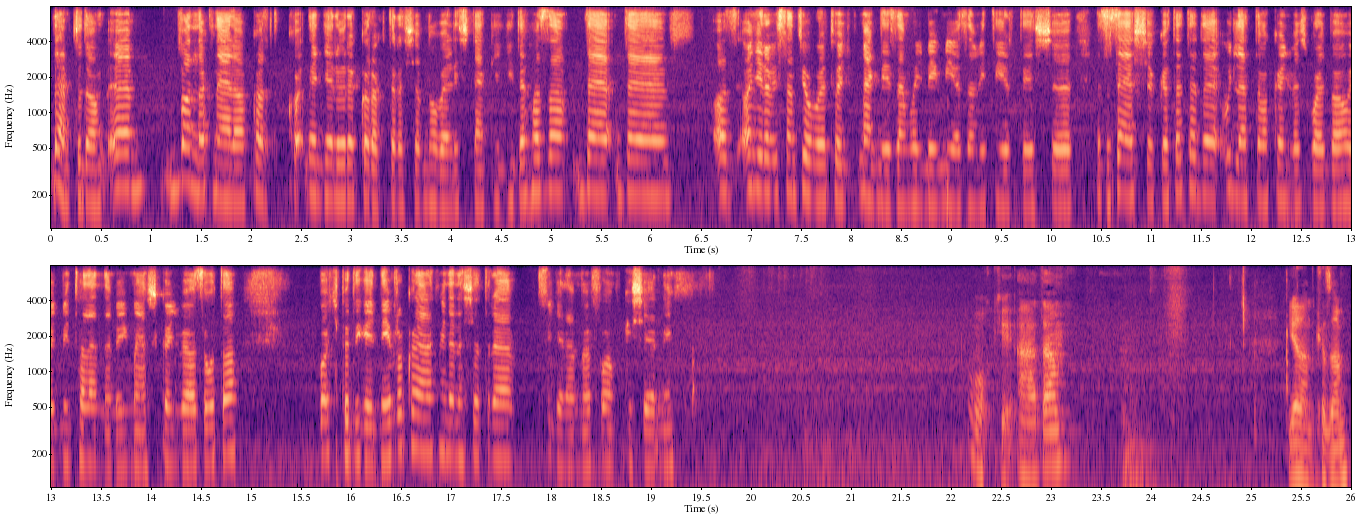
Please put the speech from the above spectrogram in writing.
nem tudom, vannak nála egyelőre karakteresebb novellisták így idehaza, de, de az annyira viszont jó volt, hogy megnézem, hogy még mi az, amit írt, és ez az első kötete, de úgy láttam a könyvesboltban, hogy mintha lenne még más könyve azóta, vagy pedig egy névrokonának minden esetre figyelemmel fogom kísérni. Oké, okay, Ádám? jelentkezem.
